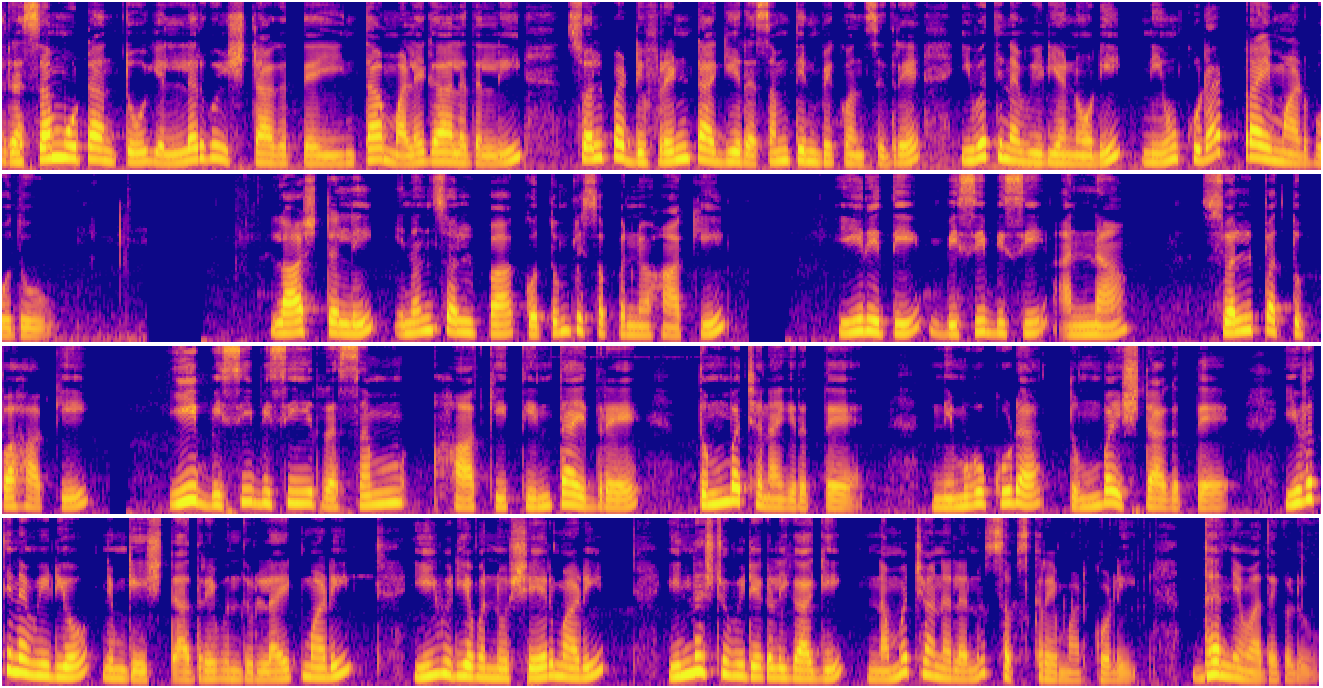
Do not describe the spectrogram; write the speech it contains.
ರಸಮ್ ಊಟ ಅಂತೂ ಎಲ್ಲರಿಗೂ ಇಷ್ಟ ಆಗುತ್ತೆ. ಇಂಥ ಮಳೆಗಾಲದಲ್ಲಿ ಸ್ವಲ್ಪ ಡಿಫ್ರೆಂಟಾಗಿ ರಸಮ್ ತಿನ್ನಬೇಕು ಅನಿಸಿದರೆ ಇವತ್ತಿನ ವಿಡಿಯೋ ನೋಡಿ, ನೀವು ಕೂಡ ಟ್ರೈ ಮಾಡ್ಬೋದು. ಲಾಸ್ಟಲ್ಲಿ ಇನ್ನೊಂದು ಸ್ವಲ್ಪ ಕೊತ್ತಂಬರಿ ಸೊಪ್ಪನ್ನು ಹಾಕಿ ಈ ರೀತಿ ಬಿಸಿ ಬಿಸಿ ಅನ್ನ ಸ್ವಲ್ಪ ತುಪ್ಪ ಹಾಕಿ, ಈ ಬಿಸಿ ಬಿಸಿ ರಸಂ ಹಾಕಿ ತಿಂತಾ ಇದ್ದರೆ ತುಂಬ ಚೆನ್ನಾಗಿರುತ್ತೆ. ನಿಮಗೂ ಕೂಡ ತುಂಬ ಇಷ್ಟ ಆಗುತ್ತೆ. ಇವತ್ತಿನ ವಿಡಿಯೋ ನಿಮಗೆ ಇಷ್ಟ ಆದರೆ ಒಂದು ಲೈಕ್ ಮಾಡಿ, ಈ ವಿಡಿಯೋವನ್ನು ಶೇರ್ ಮಾಡಿ, ಇನ್ನಷ್ಟು ವಿಡಿಯೋಗಳಿಗಾಗಿ ನಮ್ಮ ಚಾನಲನ್ನು ಸಬ್ಸ್ಕ್ರೈಬ್ ಮಾಡಿಕೊಳ್ಳಿ. ಧನ್ಯವಾದಗಳು.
